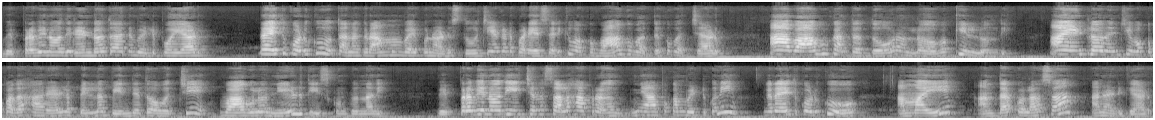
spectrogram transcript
విప్ర వినోది రెండో దారిని వెళ్ళిపోయాడు. రైతు కొడుకు తన గ్రామం వైపు నడుస్తూ చీకటి పడేసరికి ఒక వాగు వద్దకు వచ్చాడు. ఆ వాగుకంత దూరంలో ఒక ఇల్లుంది ఆ ఇంట్లో నుంచి ఒక పదహారేళ్ళ పిల్ల బిందెతో వచ్చి వాగులో నీళ్ళు తీసుకుంటున్నది. విప్ర వినోది ఇచ్చిన సలహా ప్ర జ్ఞాపకం పెట్టుకుని రైతు కొడుకు అమ్మాయి అంతా కులాసా? అని అడిగాడు.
